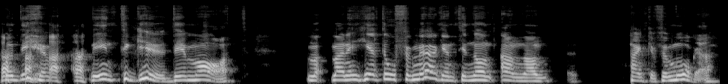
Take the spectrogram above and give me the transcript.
Och det, är, det är inte Gud, det är mat. Man är helt oförmögen till någon annan tankeförmåga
